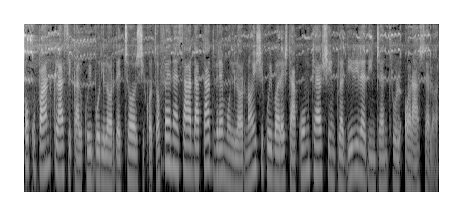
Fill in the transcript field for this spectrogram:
Ocupant clasic al cuiburilor de cior și coțofene, s-a adaptat vremurilor noi și cuibărește acum chiar și în clădirile din centrul orașelor.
